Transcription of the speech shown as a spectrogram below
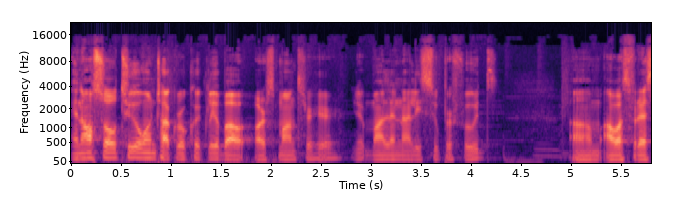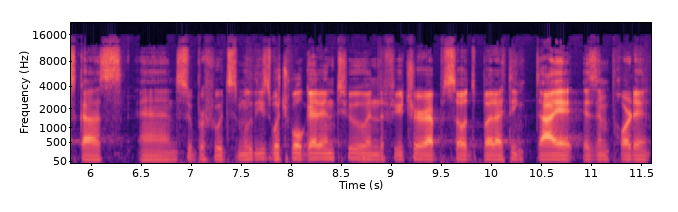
and also too, I want to talk real quickly about our sponsor here, Yep. Malinali Superfoods, um, aguas frescas and superfood smoothies, which we'll get into in the future episodes. But I think diet is important.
